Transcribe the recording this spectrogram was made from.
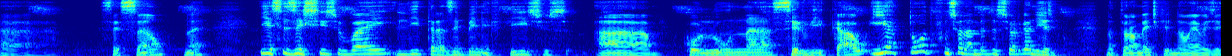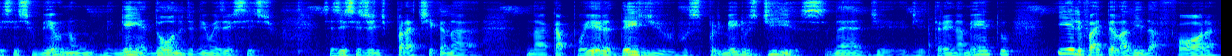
uh, sessão, né? E esse exercício vai lhe trazer benefícios à coluna cervical e a todo o funcionamento do seu organismo. Naturalmente que não é um exercício meu, não, ninguém é dono de nenhum exercício. Esse exercício a gente pratica na, na capoeira desde os primeiros dias né, de, de treinamento e ele vai pela vida fora,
